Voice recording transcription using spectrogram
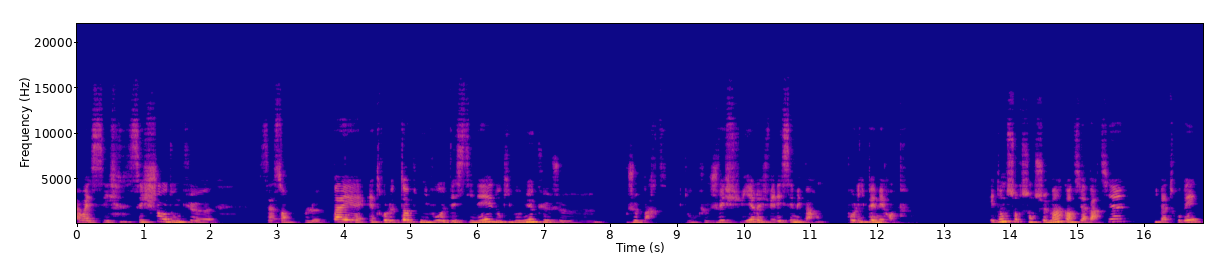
ah ouais c'est chaud donc euh, ça semble pas être le top niveau destiné donc il vaut mieux que je je parte. Donc je vais fuir et je vais laisser mes parents, Polype et Mérope. Et donc sur son chemin quand il va partir, il va trouver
